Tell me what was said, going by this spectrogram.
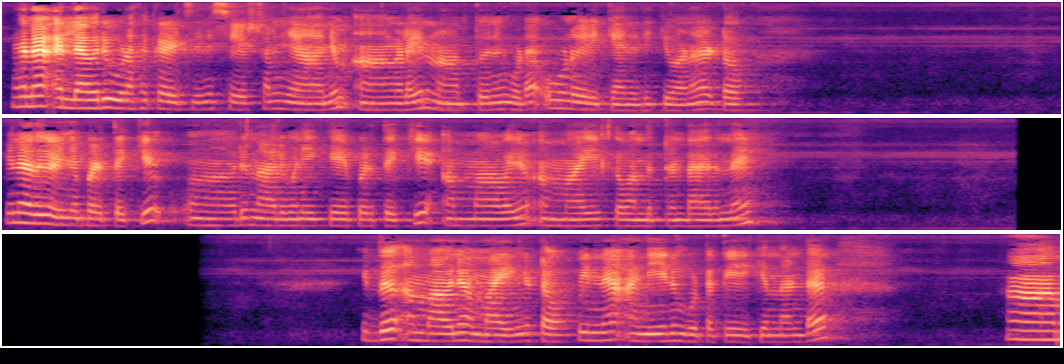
അങ്ങനെ എല്ലാവരും ഊണൊക്കെ കഴിച്ചതിന് ശേഷം ഞാനും ആങ്ങളെയും നാത്തൂനും കൂടെ ഊണ് കഴിക്കാനിരിക്കുവാണ് കേട്ടോ. പിന്നെ അത് കഴിഞ്ഞപ്പോഴത്തേക്ക് ഒരു നാല് മണിയൊക്കെ ആയപ്പോഴത്തേക്ക് അമ്മാവനും അമ്മായിയൊക്കെ വന്നിട്ടുണ്ടായിരുന്നേ. ഇത് അമ്മാവനും അമ്മായിയും കേട്ടോ. പിന്നെ അനിയനും ആ,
